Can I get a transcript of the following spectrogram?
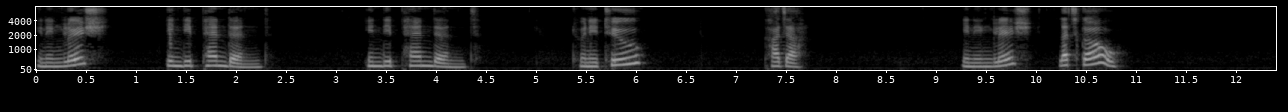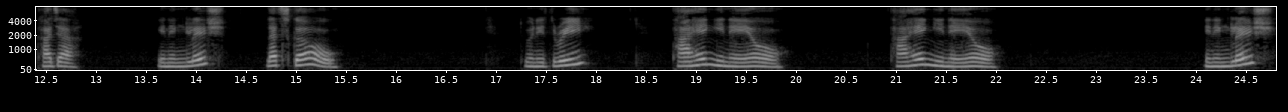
In English, independent, independent. 22. 가자. In English, let's go. 가자. In English, let's go. 23. 다행이네요. 다행이네요. In English,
